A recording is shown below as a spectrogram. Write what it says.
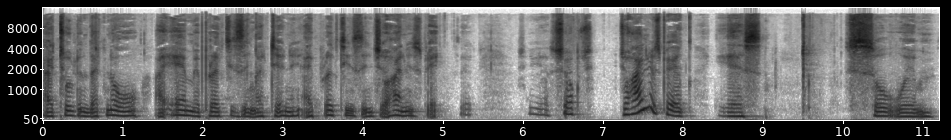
I told him that no, I am a practicing attorney. I practice in Johannesburg. She was shocked. Johannesburg? Yes. So um,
